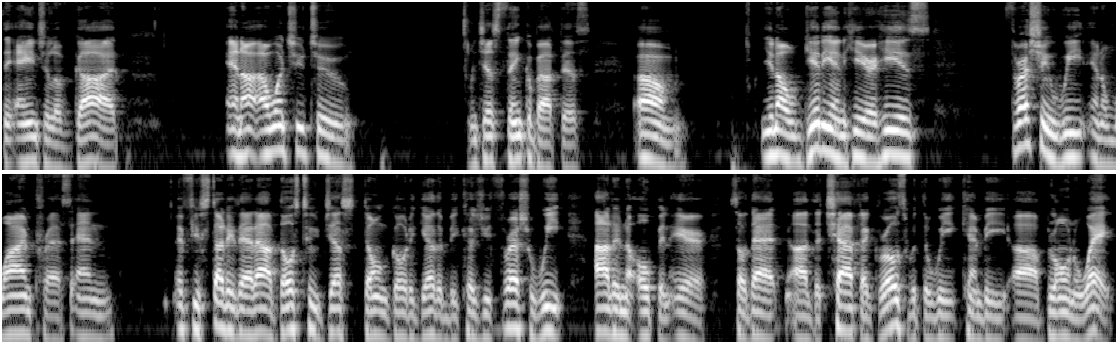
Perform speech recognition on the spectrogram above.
the angel of God, and I, I want you to just think about this. Um, you know, Gideon here, he is threshing wheat in a wine press, and if you study that out, those two just don't go together because you thresh wheat out in the open air so that uh, the chaff that grows with the wheat can be uh, blown away.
